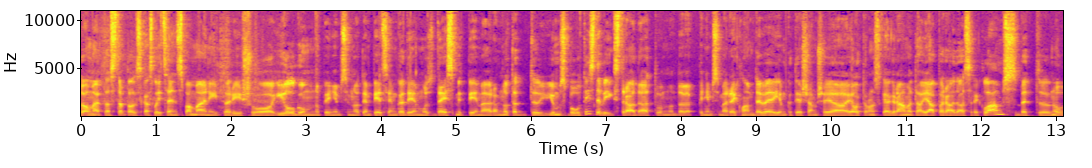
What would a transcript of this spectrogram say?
domā, tās starptautiskās licences pamainītu arī šo ilgumu, nu, pieņemsim, no tiem pieciem gadiem uz desmit, piemēram, nu, tad eh, jums būtu izdevīgi strādāt un, un pieņemsim, ar reklāmu devējiem, ka tiešām šajā elektroniskajā grāmatā jāparādās reklāmas, bet, eh, nu,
